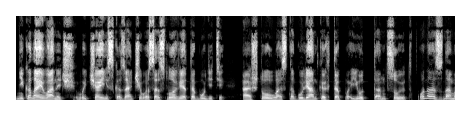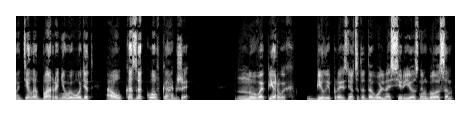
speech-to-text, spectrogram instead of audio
«Николай Иванович, вы чай из казачьего сословия-то будете. А что у вас на гулянках-то поют, танцуют? У нас, знамо дело, барыню выводят. А у казаков как же?» «Ну, во-первых», — Билый произнес это довольно серьезным голосом,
